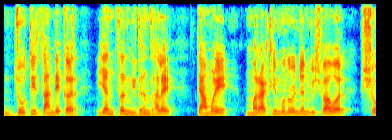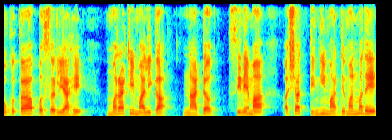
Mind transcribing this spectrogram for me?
ज्योती चांदेकर यांचं निधन झालंय. त्यामुळे मराठी मनोरंजन विश्वावर शोककळा पसरली आहे. मराठी मालिका नाटक सिनेमा अशा तिन्ही माध्यमांमध्ये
